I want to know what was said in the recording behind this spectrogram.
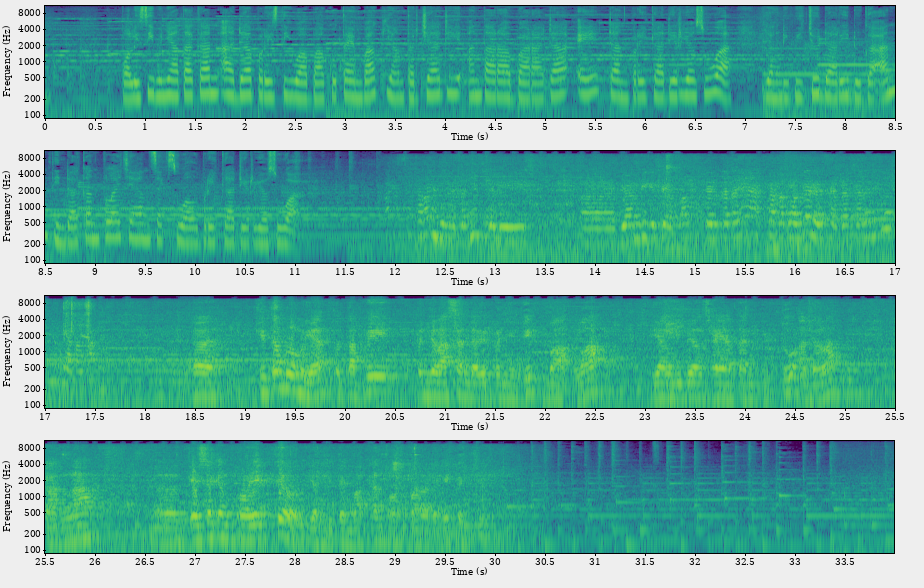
Polisi menyatakan ada peristiwa baku tembak yang terjadi antara Barada E dan Brigadir Yosua yang dipicu dari dugaan tindakan pelecehan seksual Brigadir Yosua. Sekarang jenazahnya sudah di uh, Jambi gitu ya Pak, dan katanya kata keluarga dari sahabat kalian itu seperti apa Pak? Uh, kita belum lihat, tetapi penjelasan dari penyidik bahwa yang dibilang sayatan itu adalah karena e, gesekan proyektil yang ditembakkan oleh para kecil.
